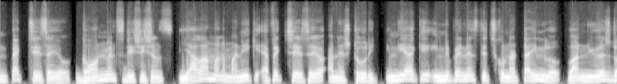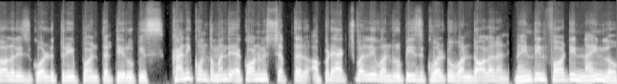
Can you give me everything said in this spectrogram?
ఇంపాక్ట్ చేసాయో గవర్నమెంట్స్ డిసిషన్స్ ఎలా మన మనీకి ఎఫెక్ట్ చేసాయో అనే స్టోరీ ఇండియాకి ఇండిపెండెన్స్ తెచ్చుకున్న టైంలో one US dollar is equal to three point thirty rupees కానీ కొంతమంది ఎకానమిస్ట్ చెప్తారు అప్పుడు actually one rupees equal to one dollar అని. నైన్టీన్ ఫార్టీ నైన్లో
